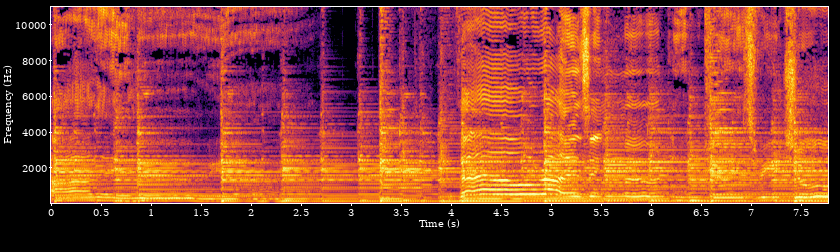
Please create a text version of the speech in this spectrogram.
Alleluia. Thou rising moon in praise rejoice.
